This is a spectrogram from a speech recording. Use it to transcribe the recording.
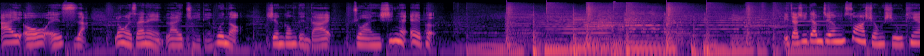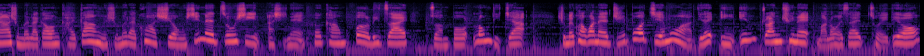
iOS 啊，拢会使呢来找着阮哦。成功电台。全新的 App，二十四点钟线上收听，想要来跟阮开讲，想要来看上新的资讯，也是呢好康报你知，全部拢伫遮。想要看阮的直播节目啊，伫咧影音专区呢，嘛拢会使找到哦。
